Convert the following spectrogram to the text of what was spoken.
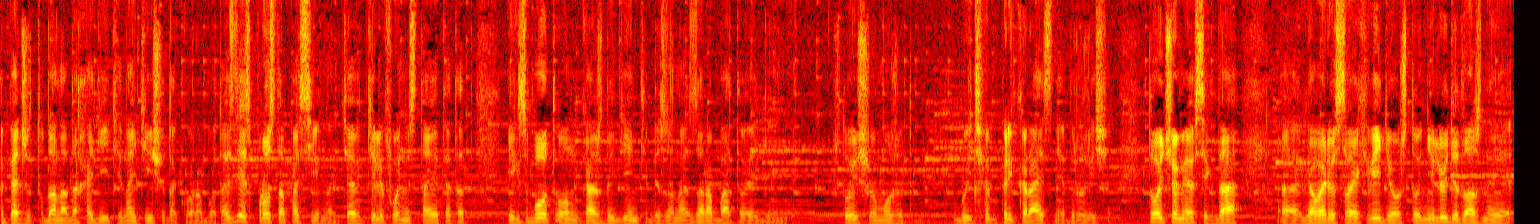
опять же, туда надо ходить и найти еще такую работу. А здесь просто пассивно. У тебя в телефоне стоит этот Xbot, он каждый день тебе зарабатывает деньги. Что еще может быть прекраснее, дружище? То, о чем я всегда э, говорю в своих видео, что не люди должны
